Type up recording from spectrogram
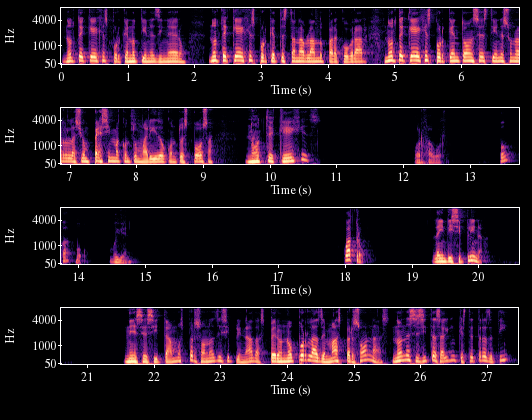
No te quejes porque no tienes dinero. No te quejes porque te están hablando para cobrar. No te quejes porque entonces tienes una relación pésima con tu marido o con tu esposa. No te quejes. Por favor. Por favor. Muy bien. Cuatro. La indisciplina. Necesitamos personas disciplinadas, pero no por las demás personas. No necesitas a alguien que esté tras de ti.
